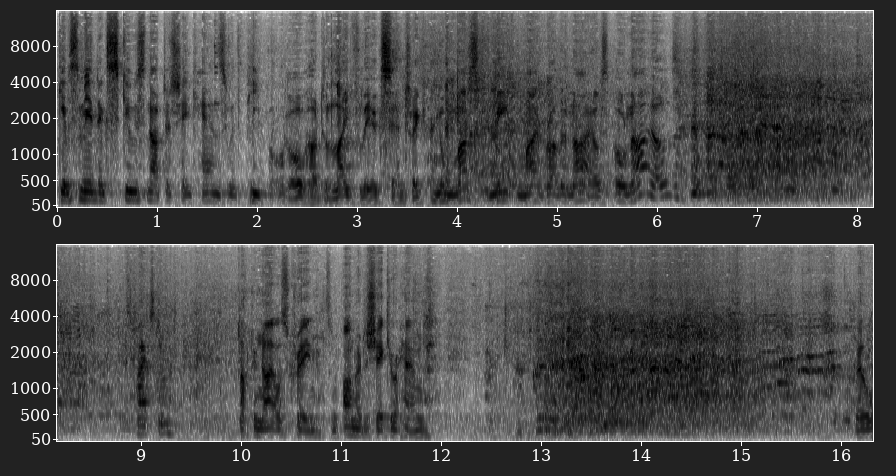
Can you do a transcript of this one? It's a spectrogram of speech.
Gives me an excuse not to shake hands with people. Oh, how delightfully eccentric. You must meet my brother Niles. Oh, Niles. Miss Paxton, Dr. Niles Crane, it's an honor to shake your hand. well,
